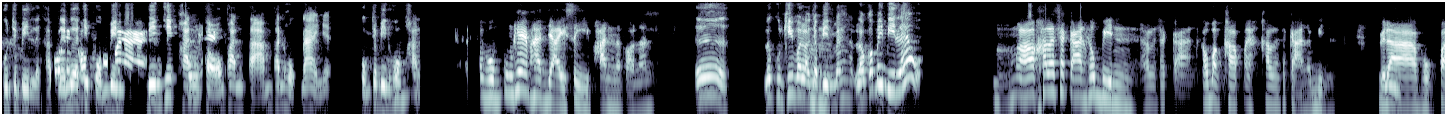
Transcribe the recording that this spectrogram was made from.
คุณจะบินเหรอครับ ในเมื่อที่ผมบินบินที่พันสองพันสามพันหกได้เงี้ยผมจะบินหกพันผมกรุงเทพหาดใหญ่สี่พันนะตอนนั้น เออ แล้วคุณคิดว่าเราจะบินไหมเราก็ไม่บินแล้วอ่าข้าราชการเขาบินข้าราชการเขาบังคับอะข้าราชการเขาบิน เวลาผมไป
